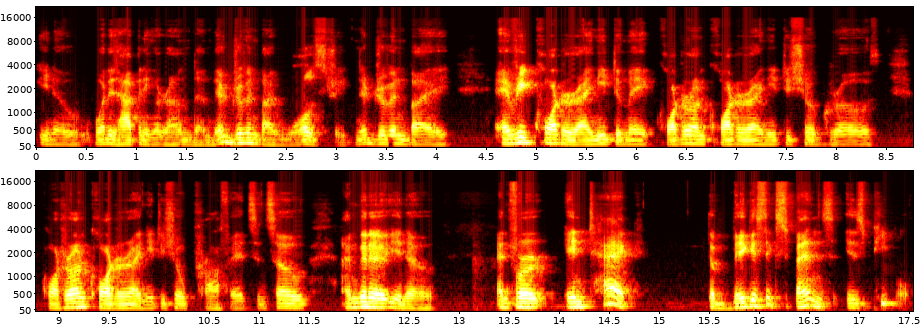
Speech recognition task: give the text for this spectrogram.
you know what is happening around them. They're driven by Wall Street. They're driven by every quarter I need to make quarter on quarter, I need to show growth, quarter on quarter, I need to show profits. And so I'm going to, you know, and for in tech, the biggest expense is people.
